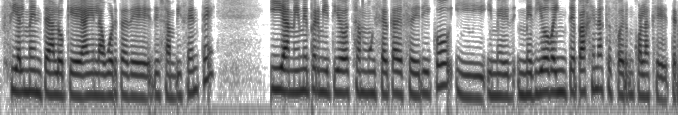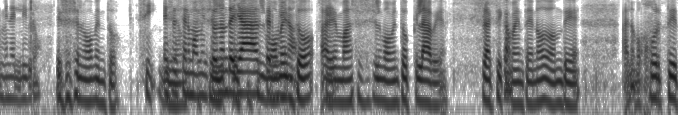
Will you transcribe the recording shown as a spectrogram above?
fielmente a lo que hay en la huerta de, San Vicente. Y a mí me permitió estar muy cerca de Federico y, me, dio 20 páginas que fueron con las que terminé el libro. Ese es el momento. Sí, ese es el momento donde ya ese es el momento, además ese es el momento clave prácticamente, ¿no? Donde a lo mejor te,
